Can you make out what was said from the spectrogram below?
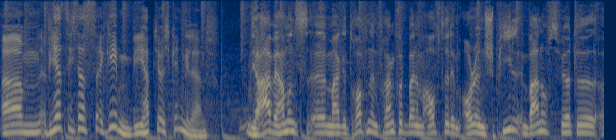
Ähm, wie hat sich das ergeben? Wie habt ihr euch kennengelernt? Ja, wir haben uns äh, mal getroffen in Frankfurt bei einem Auftritt im Orange Peel im Bahnhofsviertel äh,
